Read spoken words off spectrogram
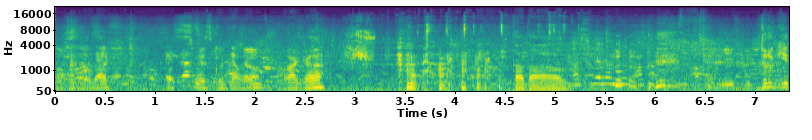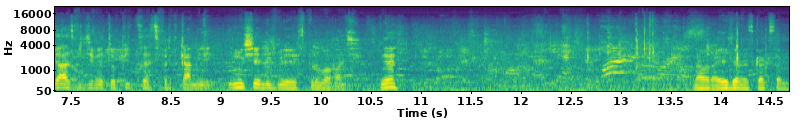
po wyglądach. W sumie zgodniałem. Uwaga. Tada. Drugi raz widzimy tu pizzę z frytkami i musieliśmy jej spróbować. Nie? Dobra, jedziemy z koksem.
